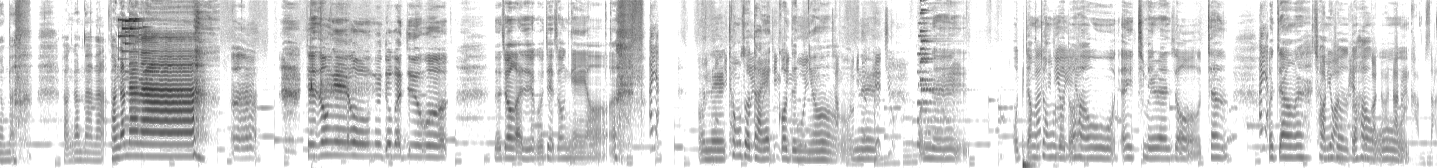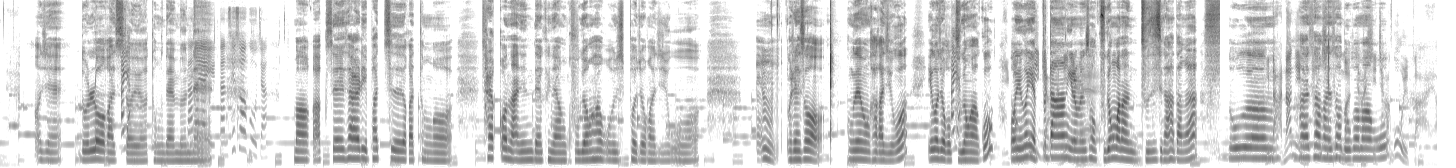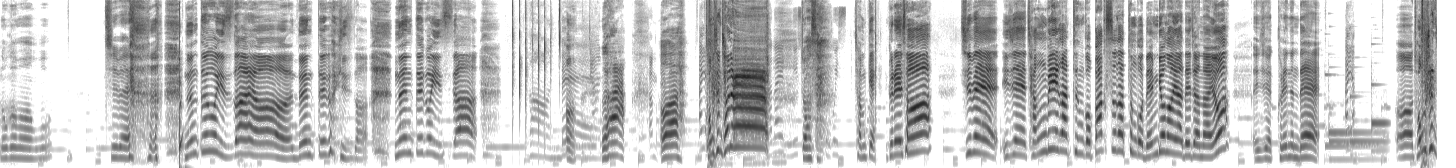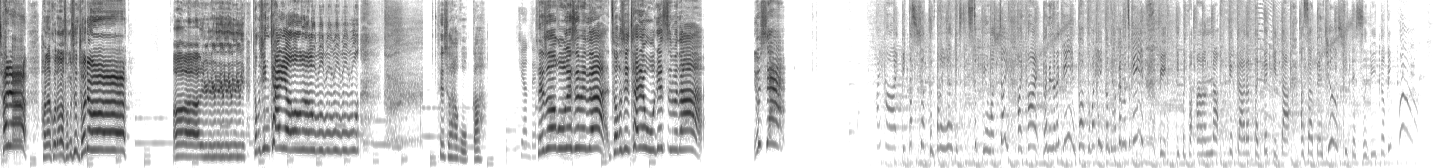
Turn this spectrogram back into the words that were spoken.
반갑나나 반갑나나 반갑나나. 아, 죄송해요. 늦어가지고. 늦어가지고 죄송해요. 오늘 청소 다 했거든요. 오늘 오늘 옷장 청소도 하고 아침이라서 옷장 옷장 청소도 하고 어제 놀러 갔어요 동대문에. 일단 세수하고 오자. 막 악세사리 파츠 같은 거 살 건 아닌데 그냥 구경하고 싶어져가지고. 음 그래서 동대문 가가지고 이거저거 구경하고 어 이거 예쁘당 이러면서 구경만 한 두세 시간 하다가 녹음 회사 가서 녹음하고 녹음하고 집에 눈 뜨고 있어요. 눈 뜨고 있어. 눈 뜨고 있어. 건배. 어. 으악! 와 정신 차려! 좋았어. 잠게. 그래서 집에 이제 장비 같은 거 박스 같은 거 남겨놔야 되잖아요. 이제 그랬는데 어 정신 차려! 하나 코다나 정신 차려! 아 정신 차려! 세수하고 올까? 세수하고 오겠습니다. 정신 차리고 오겠습니다. 유사!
